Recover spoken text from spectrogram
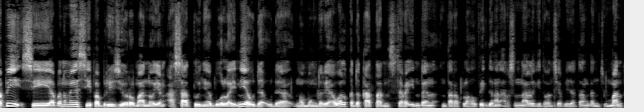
tapi si apa namanya si Fabrizio Romano yang A1-nya bola ini ya udah udah ngomong dari awal kedekatan secara intens antara Vlahovic dengan Arsenal gitu kan siap didatangkan. Cuman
